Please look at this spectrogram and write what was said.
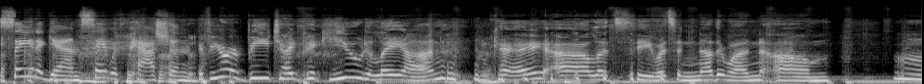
Say it again. Say it with passion. If you're a beach, I'd pick you to lay on. Okay. Uh, let's see. What's another one? Um, hmm,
